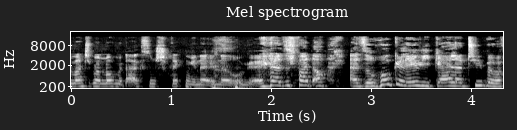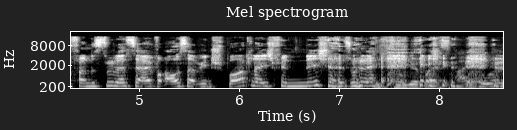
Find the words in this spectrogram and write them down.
manchmal noch mit Angst und Schrecken in Erinnerung, ey. Also ich fand auch, also Huckel irgendwie geiler Typ, aber fandest du, dass der einfach aussah wie ein Sportler? Ich finde nicht. Also, Ich finde bei Freiburg- das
